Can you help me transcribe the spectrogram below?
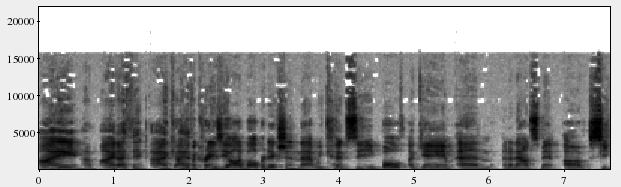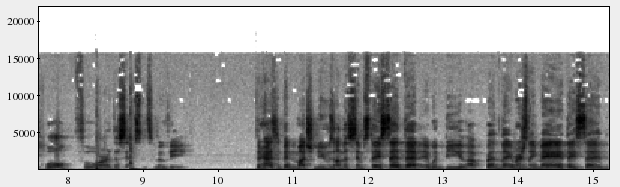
I I, I think I, I have a crazy oddball prediction that we could see both a game and an announcement of sequel for the Simpsons movie. There hasn't been much news on the Simpsons. They said that it would be uh, when they originally made it. They said,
